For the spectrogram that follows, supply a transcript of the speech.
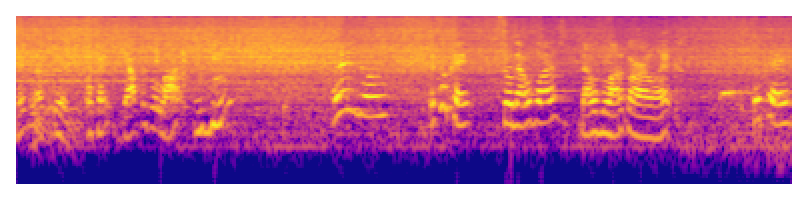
Okay, that's good. Okay, that was a lot. Mm-hmm. I know. It's okay. So that was a lot of that was a lot of garlic. Okay.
